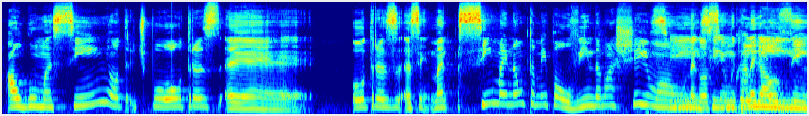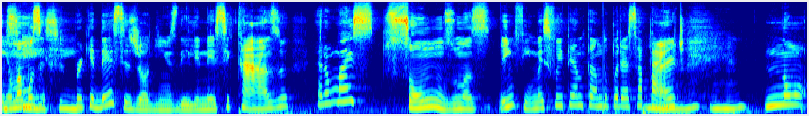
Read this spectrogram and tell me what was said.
Algumas sim, outra, tipo outras é, outras, assim, mas, sim, mas não também para ouvir, ainda não achei um, sim, um negocinho sim, muito caminho, legalzinho. Uma música. Porque desses joguinhos dele, nesse caso, eram mais sons, umas. Enfim, mas fui tentando por essa parte. Uhum, uhum. Não,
